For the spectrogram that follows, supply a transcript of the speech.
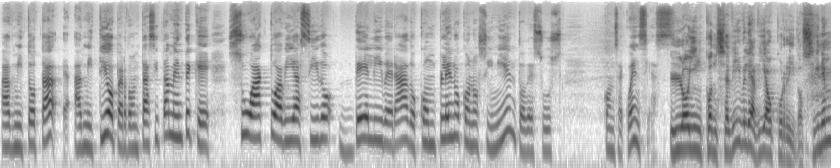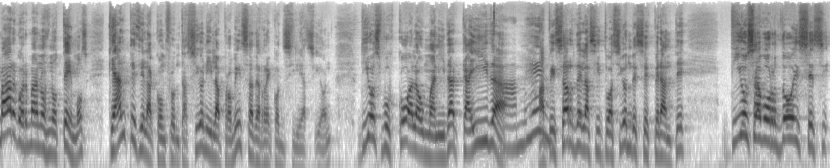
admitió, admitió perdón, tácitamente que su acto había sido deliberado, con pleno conocimiento de sus consecuencias. Lo inconcebible había ocurrido. Sin embargo, hermanos, notemos que antes de la confrontación y la promesa de reconciliación, Dios buscó a la humanidad caída. A pesar de la situación desesperante, Dios abordó ese,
